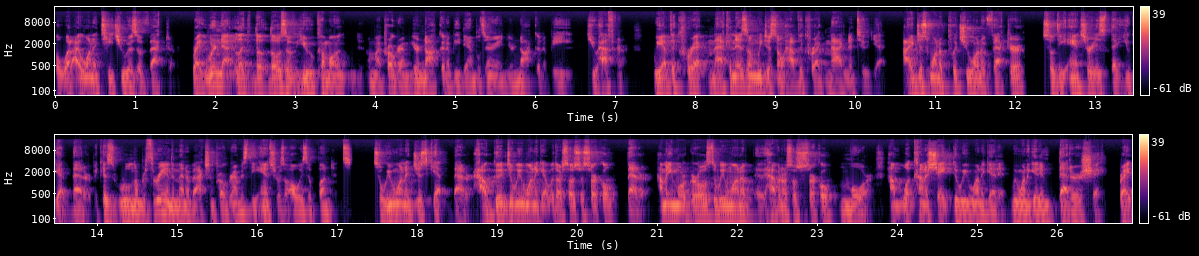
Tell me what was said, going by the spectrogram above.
But what I want to teach you is a vector, right? We're not like th- those of you who come on, on my program, you're not going to be Dan Bilzerian. You're not going to be Hugh Hefner. We have the correct mechanism. We just don't have the correct magnitude yet. I just want to put you on a vector. So the answer is that you get better because rule number three in the Men of Action program is the answer is always abundance. So we want to just get better. How good do we want to get with our social circle? Better. How many more girls do we want to have in our social circle? More. How, what kind of shape do we want to get in? We want to get in better shape, right?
